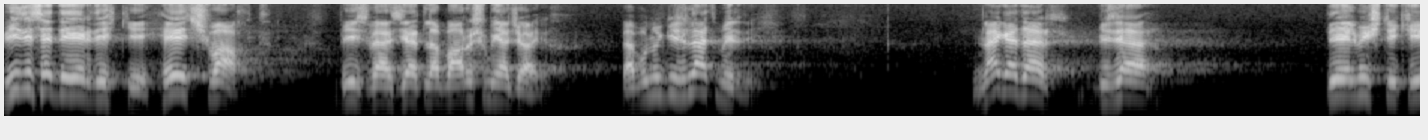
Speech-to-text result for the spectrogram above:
Biz isə deyirdik ki, heç vaxt biz vəziyyətlə barışmayacağıq və bunu gizlətmirdik. Nə qədər bizə deyilmişdi ki,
